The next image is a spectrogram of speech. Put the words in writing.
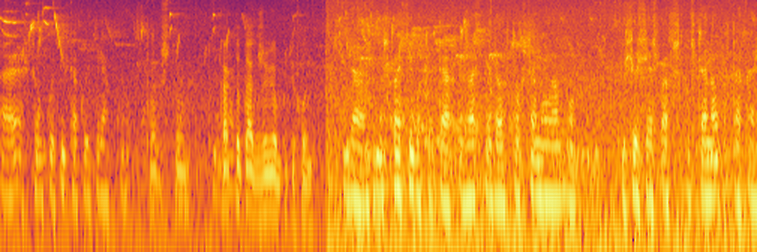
А что он купить такую тряпку? Так что как-то так живем потихоньку. Да, ну спасибо, что так воспитал, только самого Бога. Еще сейчас ус- установка такая.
